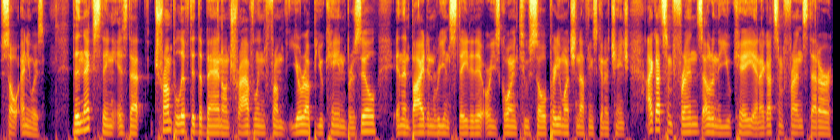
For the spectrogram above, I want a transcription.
So, anyways, the next thing is that Trump lifted the ban on traveling from Europe, UK, and Brazil, and then Biden reinstated it, or he's going to. So pretty much nothing's going to change. I got some friends out in the UK, and I got some friends that are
